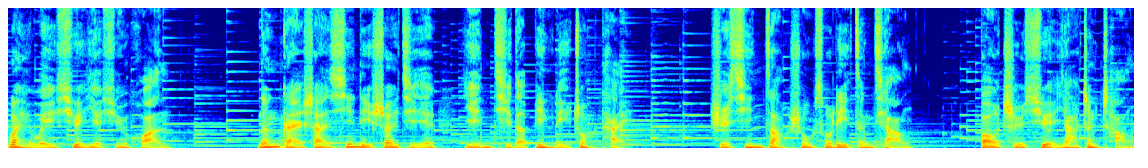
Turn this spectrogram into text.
外围血液循环，能改善心力衰竭引起的病理状态，使心脏收缩力增强，保持血压正常，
